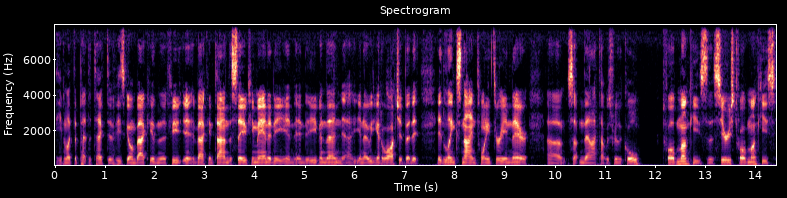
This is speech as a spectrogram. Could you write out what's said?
even like the pet detective, he's going back in the fu- back in time to save humanity, and, and even then, uh, you know, you got to watch it, but it it links 923 in there. Um, something that I thought was really cool. 12 Monkeys, the series 12 Monkeys.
